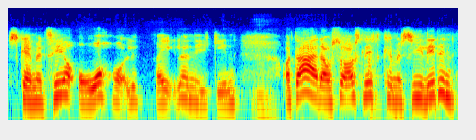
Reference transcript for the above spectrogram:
Skal man til at overholde reglerne igen? Mm. Og der er der jo så også lidt, kan man sige, lidt en,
